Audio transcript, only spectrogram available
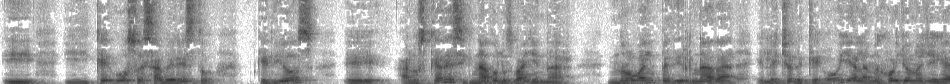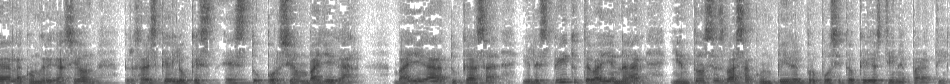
Y, y qué gozo es saber esto, que Dios a los que ha designado los va a llenar no va a impedir nada el hecho de que, oye, a lo mejor yo no llegué a la congregación, pero sabes que lo que es, tu porción va a llegar, va a llegar a tu casa y el Espíritu te va a llenar y entonces vas a cumplir el propósito que Dios tiene para ti.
